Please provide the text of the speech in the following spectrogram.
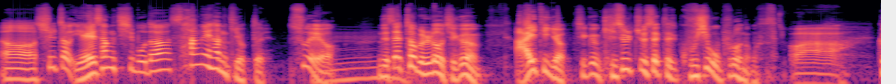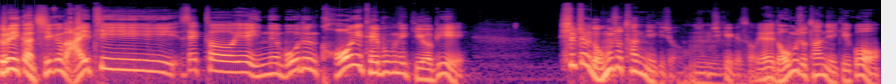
어, 실적 예상치보다 상회한 기업들 수예요. 음. 근데 섹터별로 지금 IT 기업 지금 기술주 섹터 95% 넘었어요. 와. 그러니까 지금 IT 섹터에 있는 모든 거의 대부분의 기업이 실적이 너무 좋다는 얘기죠. 솔직히 얘기해서. 예, 너무 좋다는 얘기고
